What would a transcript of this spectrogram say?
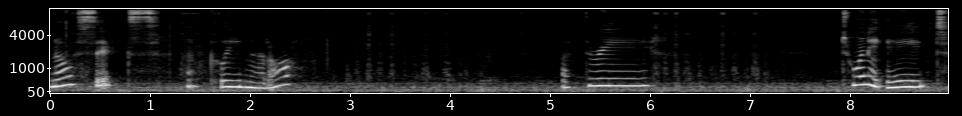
No 6. Clean that off. A 3. 28.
